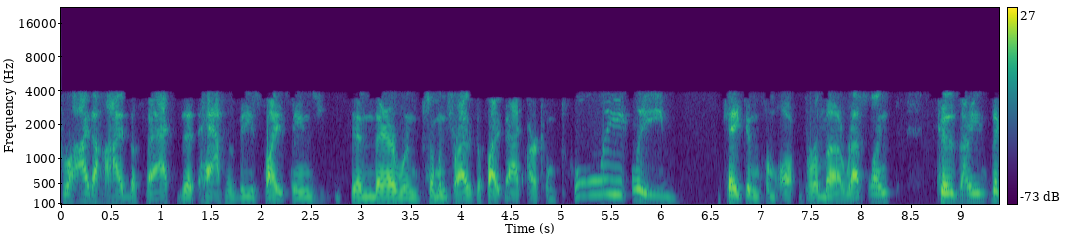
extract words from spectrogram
try to hide the fact that half of these fight scenes in there when someone tries to fight back are completely taken from from uh, wrestling. Because I mean, the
